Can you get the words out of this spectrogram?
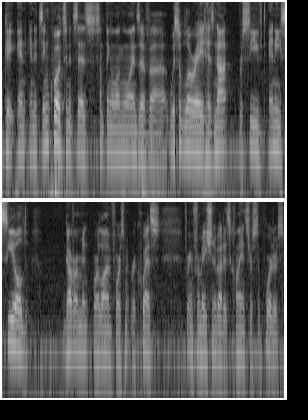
Okay, and, and it's in quotes and it says something along the lines of uh, whistleblower aid has not received any sealed government or law enforcement requests for information about its clients or supporters.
